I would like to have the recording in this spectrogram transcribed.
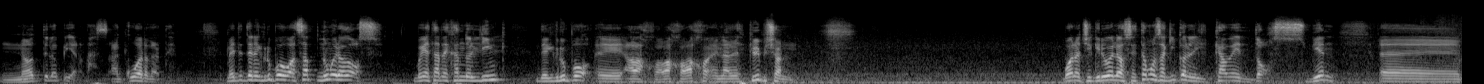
no te lo pierdas, acuérdate. Métete en el grupo de WhatsApp número 2. Voy a estar dejando el link del grupo eh, abajo, abajo, abajo en la description. Bueno chiquiruelos, estamos aquí con el KB2, bien. Eh,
